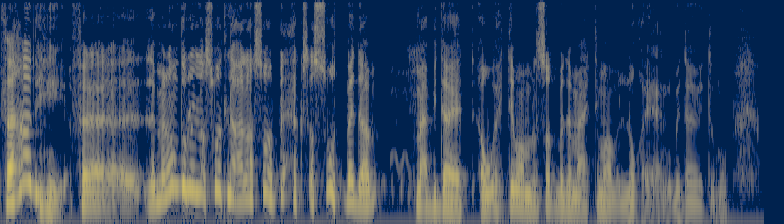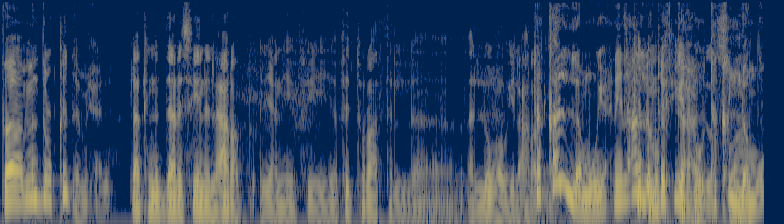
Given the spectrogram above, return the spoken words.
فهذه هي فلما ننظر للاصوات لا على الصوت بالعكس الصوت بدأ مع بداية أو اهتمام الصوت بدا مع اهتمام اللغة يعني بدايه فمنذ القدم يعني لكن الدارسين العرب يعني في في التراث ال- اللغوي العربي تكلموا يعني لعله تفتحوا. تكلموا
